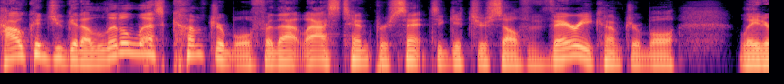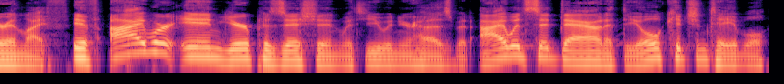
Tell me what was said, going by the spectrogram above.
How could you get a little less comfortable for that last 10% to get yourself very comfortable later in life? If I were in your position with you and your husband, I would sit down at the old kitchen table,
